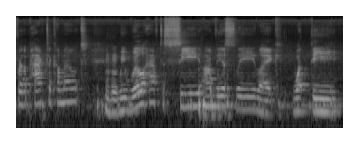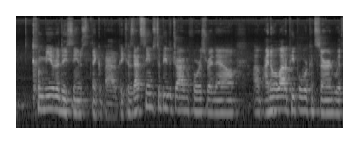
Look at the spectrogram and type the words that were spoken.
for the pack to come out. hmm We will have to see, obviously, like what the community seems to think about it because that seems to be the driving force right now. Um, I know a lot of people were concerned with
